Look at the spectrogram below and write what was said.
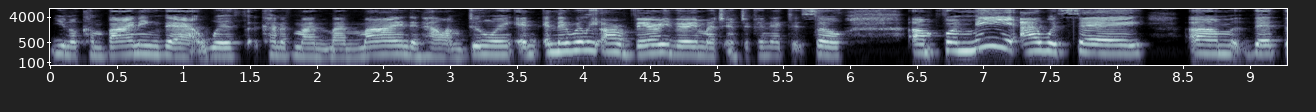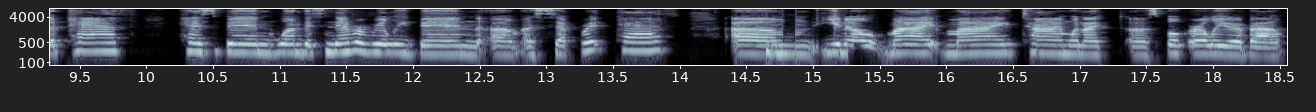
you know combining that with kind of my, my mind and how i'm doing and, and they really are very very much interconnected. So um, for me i would say um, that the path has been one that's never really been um, a separate path um, you know my my time when i uh, spoke earlier about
